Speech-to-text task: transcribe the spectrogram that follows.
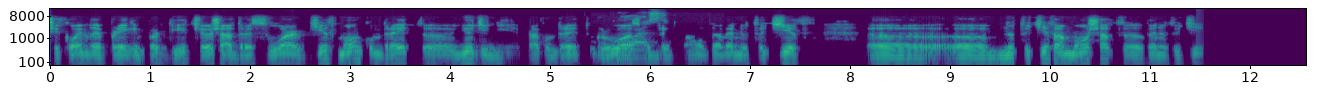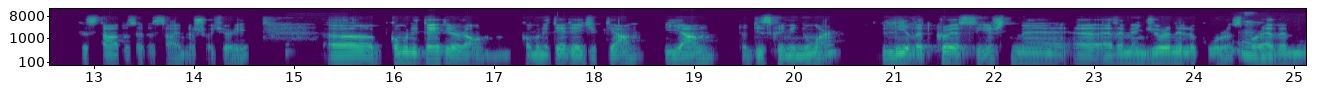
shikojmë dhe prekim përditë që është adresuar gjithmonë kundrejt një gjinie, pra kundrejt gruas, kundrejt vajzave në të gjithë në të gjitha moshat dhe në të gjithë të statuset e saj në shoqëri. Ë uh, komuniteti rom, komuniteti egjiptian janë të diskriminuar lidhet kryesisht me edhe me ngjyrën e lëkurës, mm. por edhe me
